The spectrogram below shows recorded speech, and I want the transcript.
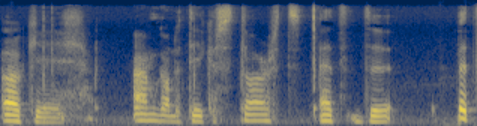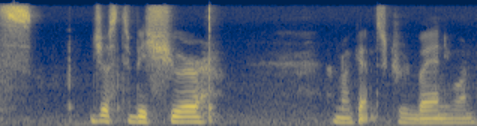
Okay, I'm gonna take a start at the pits, just to be sure I'm not getting screwed by anyone.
